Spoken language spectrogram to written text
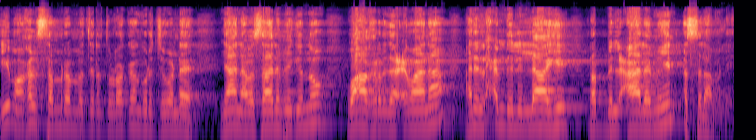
ഈ മഹൽ സംരംഭത്തിന് തുടക്കം കുറിച്ചുകൊണ്ട് ഞാൻ അവസാനിപ്പിക്കുന്നു. വാഹർ റഹ്മാന അനിൽഹമുല്ലാഹി റബ്ബിൽ ആലമീൻ. അസ്സാം അലൈ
